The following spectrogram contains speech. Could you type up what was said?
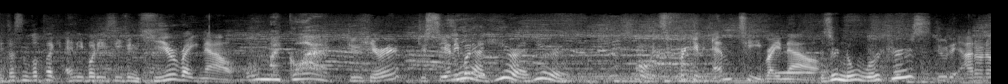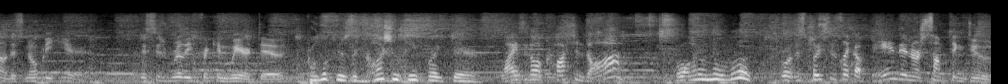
It doesn't look like anybody's even here right now. Oh my god. Do you hear it? Do you see anybody? Yeah, I hear it. I hear it. Oh, it's freaking empty right now. Is there no workers? Dude, I don't know. There's nobody here. This is really freaking weird, dude. Bro, look, there's a caution tape right there. Why is it all cautioned off? Bro, I don't know. Look. Bro, this place is like abandoned or something, dude.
